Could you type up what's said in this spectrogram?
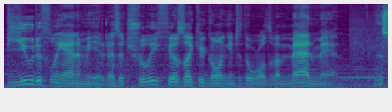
beautifully animated as it truly feels like you're going into the world of a madman. This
